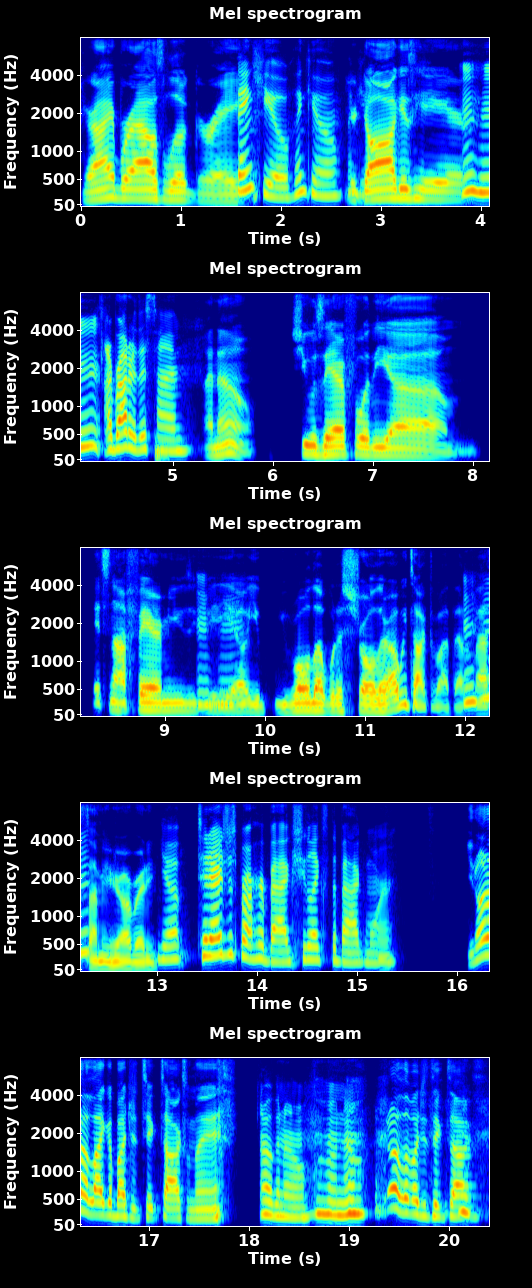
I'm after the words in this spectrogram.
Your eyebrows look great. Thank you. Thank you. Your Thank you. dog is here. Mm-hmm. I brought her this time. I know. She was there for the um It's Not Fair music video. You you rolled up with a stroller. Oh, we talked about that last Mhm. time you were here already. Yep. Today I just brought her bag. She likes the bag more. You know what I like about your TikToks, man? Oh no. Oh no. You know what I love about your TikToks?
